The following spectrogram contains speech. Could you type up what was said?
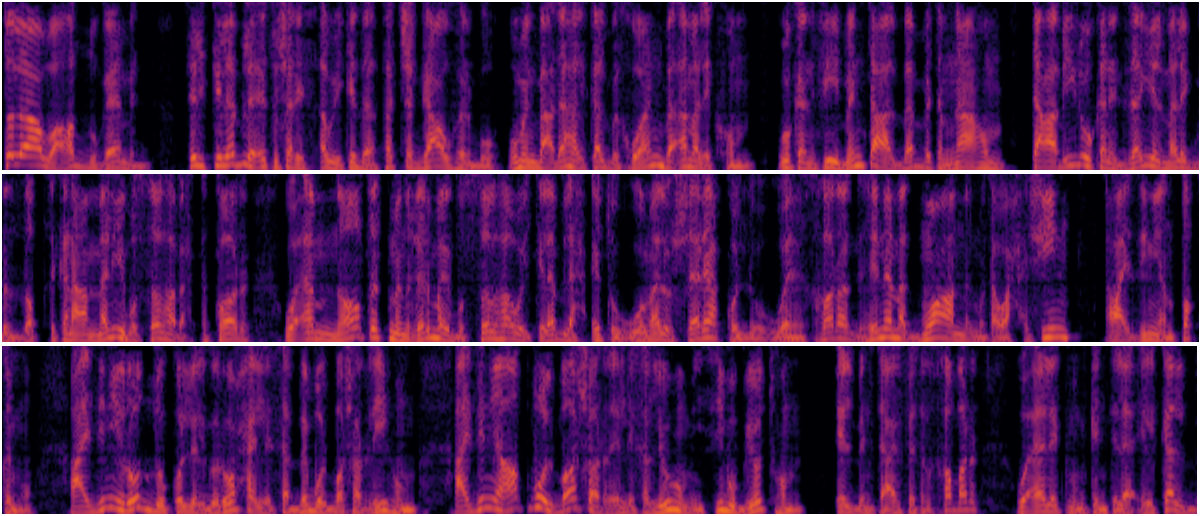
طلع وعضه جامد. الكلاب لقيته شرس قوي كده فتشجعوا وهربوا. ومن بعدها الكلب إخوان بقى ملكهم. وكان في بنت على الباب بتمنعهم. تعابيره كانت زي الملك بالظبط. كان عمال يبص لها باحتقار وقام ناطط من غير ما يبص لها والكلاب لحقته ومالوا الشارع كله. وخرج هنا مجموعة من المتوحشين عايزين ينتقموا. عايزين يردوا كل الجروح اللي سببوا البشر ليهم. عايزين يعاقبوا البشر اللي خلوهم يسيبوا بيوتهم. البنت عرفت الخبر وقالت ممكن تلاقي الكلب.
